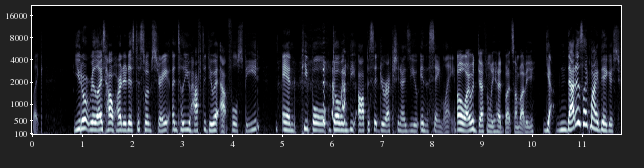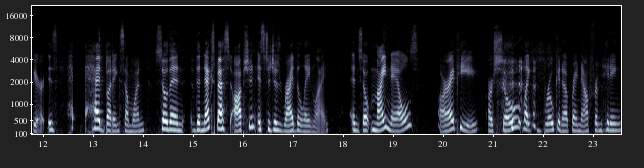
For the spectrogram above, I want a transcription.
Like you don't realize how hard it is to swim straight until you have to do it at full speed and people going the opposite direction as you in the same lane. Oh, I would definitely headbutt somebody. Yeah, that is like my biggest fear is he- headbutting someone. So then the next best option is to just ride the lane line. And so my nails, RIP, are so like broken up right now from hitting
